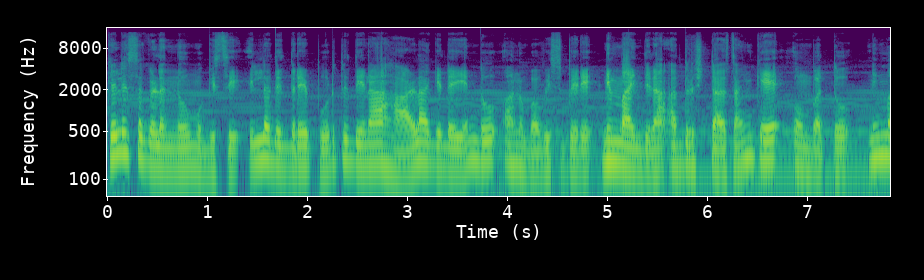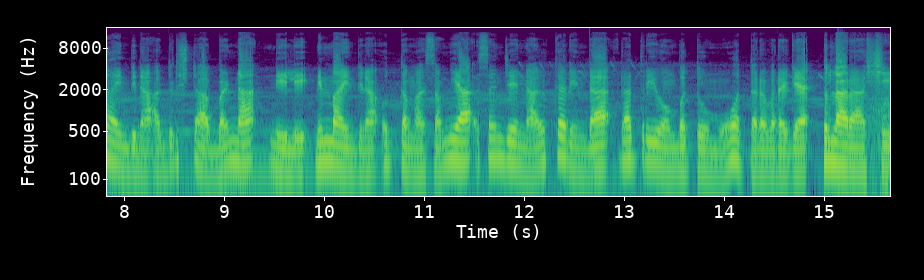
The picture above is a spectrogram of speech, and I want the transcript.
ಕೆಲಸಗಳನ್ನು ಮುಗಿಸಿ, ಇಲ್ಲದಿದ್ದರೆ ಪೂರ್ತಿ ದಿನ ಹಾಳಾಗಿದೆ ಎಂದು ಅನುಭವಿಸುವಿರಿ. ನಿಮ್ಮ ಇಂದಿನ ಅದೃಷ್ಟ ಸಂಖ್ಯೆ ಒಂಬತ್ತು. ನಿಮ್ಮ ಇಂದಿನ ಅದೃಷ್ಟ ಬಣ್ಣ ನೀಲಿ ನಿಮ್ಮ ಇಂದಿನ ಉತ್ತಮ ಸಮಯ ಸಂಜೆ ನಾಲ್ಕರಿಂದ ರಾತ್ರಿ ಒಂಬತ್ತು ಮೂವತ್ತರವರೆಗೆ. ತುಲಾರಾಶಿ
